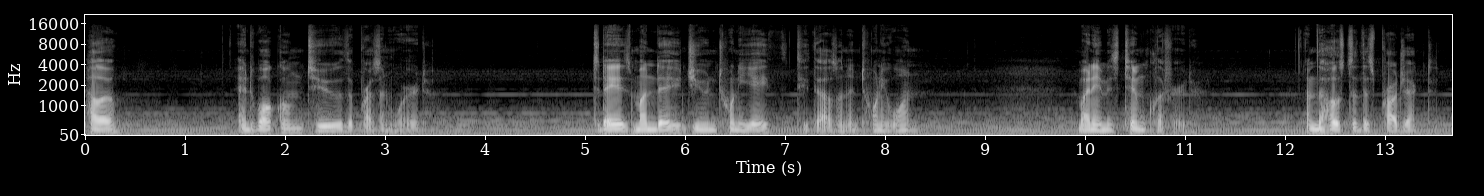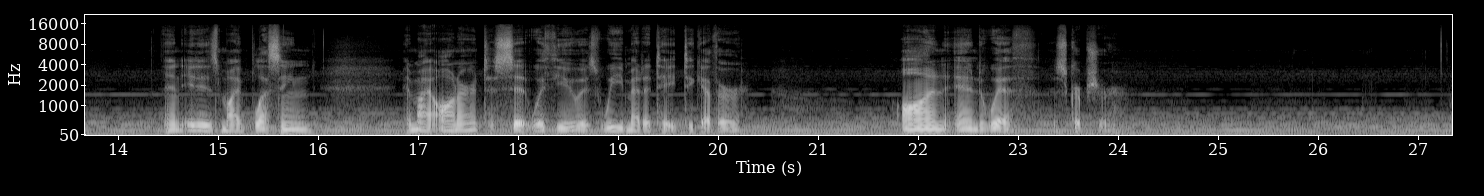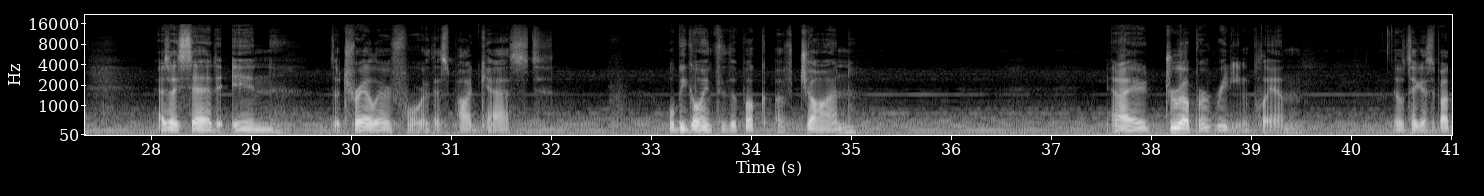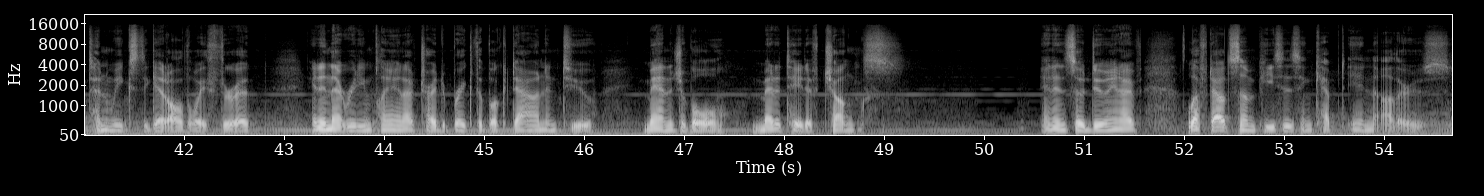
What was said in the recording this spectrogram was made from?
Hello, and welcome to the present word. Today is Monday, June 28th, 2021. My name is Tim Clifford. I'm the host of this project, and it is my blessing and my honor to sit with you as we meditate together on and with Scripture. As I said in the trailer for this podcast, we'll be going through the book of John. And I drew up a reading plan. It'll take us about 10 weeks to get all the way through it. And in that reading plan, I've tried to break the book down into manageable, meditative chunks. And in so doing, I've left out some pieces and kept in others.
